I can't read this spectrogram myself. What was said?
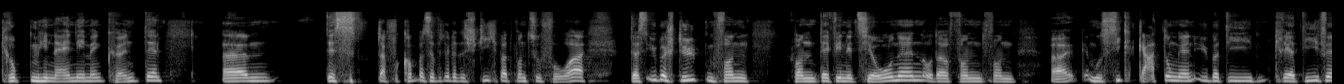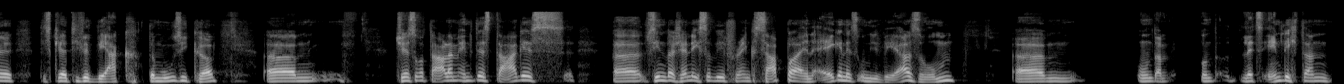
Gruppen hineinnehmen könnte. Ähm, das, da kommt man sofort wieder das Stichwort von zuvor, das Überstülpen von, von Definitionen oder von, von äh, Musikgattungen über die kreative, das kreative Werk der Musiker. Ähm, Jazz Rotal am Ende des Tages äh, sind wahrscheinlich so wie Frank Zappa ein eigenes Universum ähm, und, am, und letztendlich dann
